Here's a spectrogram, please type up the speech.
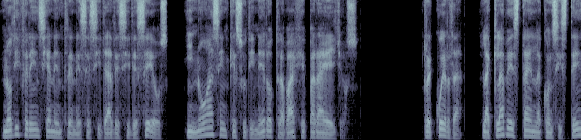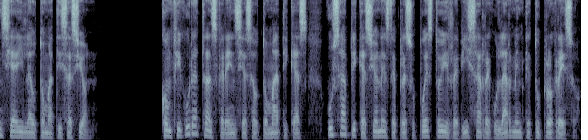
no diferencian entre necesidades y deseos, y no hacen que su dinero trabaje para ellos. Recuerda, la clave está en la consistencia y la automatización. Configura transferencias automáticas, usa aplicaciones de presupuesto y revisa regularmente tu progreso.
